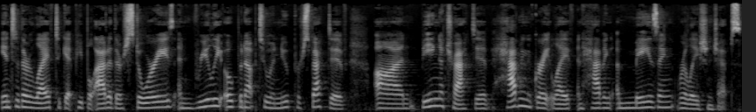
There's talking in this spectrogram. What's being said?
into their life to get people out of their stories and really open up to a new perspective on being attractive, having a great life, and having amazing relationships.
